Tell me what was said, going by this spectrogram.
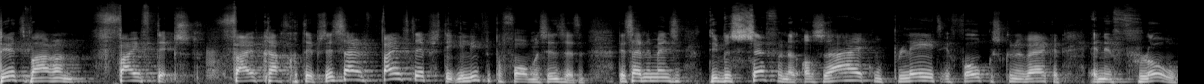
Dit waren vijf tips. Vijf krachtige tips. Dit zijn vijf tips die elite performance inzetten. Dit zijn de mensen die beseffen dat als zij compleet in focus kunnen werken en in flow.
